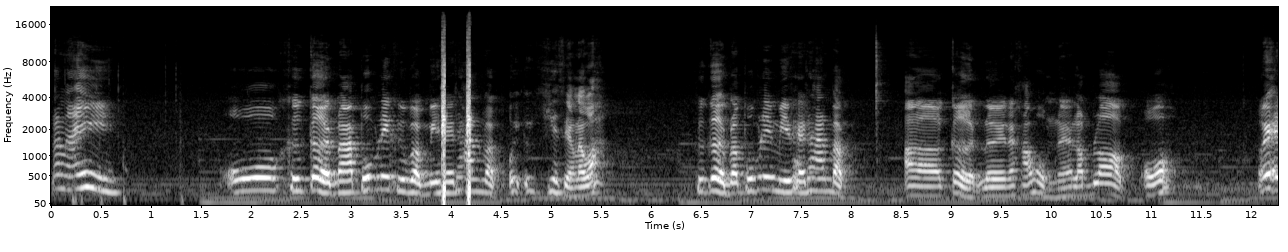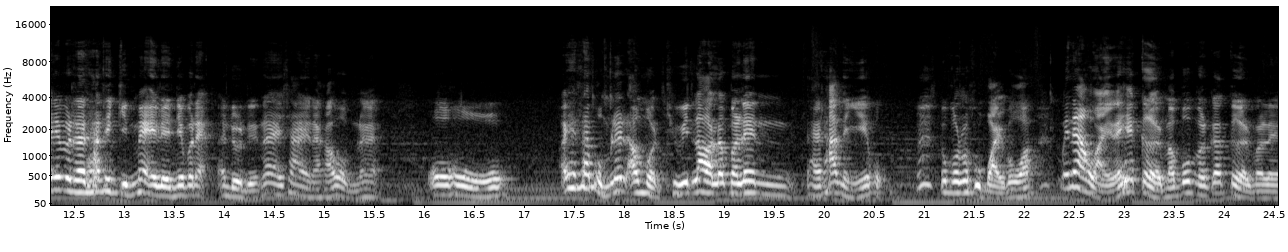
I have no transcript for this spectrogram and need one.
นั่นไงโอ้คือเกิดมาปุ๊บนี่คือแบบมีไททันแบบอุ้ยอุ้ยเฮียเสียงอะไรวะคือเกิดมาปุ๊บนี่มีไททันแบบเอ่อเกิดเลยนะครับผมนะรอบๆโอ้ เฮ้ยอันนี้เป็นไททันที่กินแม่เอเลนใช่ปะเนี่ยอะดูดิน่าใช่นะครับผมนะฮะโอ้โหไอ้ถ้าผมเล่นเอาหมดชีวิตรอดแล้วมาเล่นไททันอย่างงี้ผมทุกคนว่าผมไหวปะวะไม่น่าไหวนะแค่เกิดมาปุ๊บมันก็เกิดมาเลย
